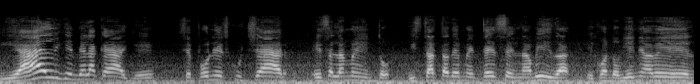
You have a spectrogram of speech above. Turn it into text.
y alguien de la calle se pone a escuchar ese lamento y trata de meterse en la vida y cuando viene a ver,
